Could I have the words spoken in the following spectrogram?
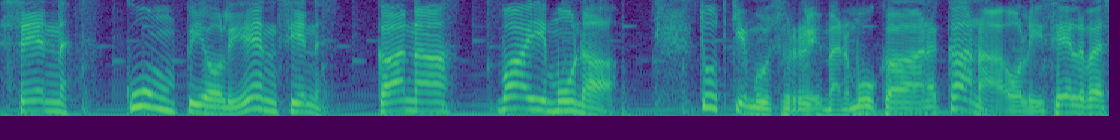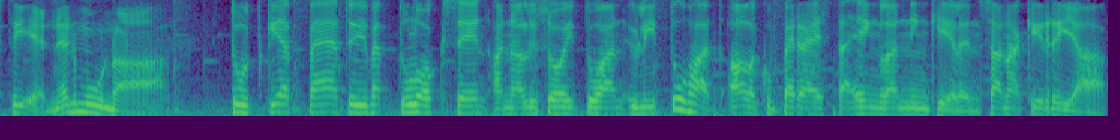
sen kumpi oli ensin, kana vai muna. Tutkimusryhmän mukaan kana oli selvästi ennen munaa. Tutkijat päätyivät tulokseen analysoituaan yli tuhat alkuperäistä englannin kielen sanakirjaa.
